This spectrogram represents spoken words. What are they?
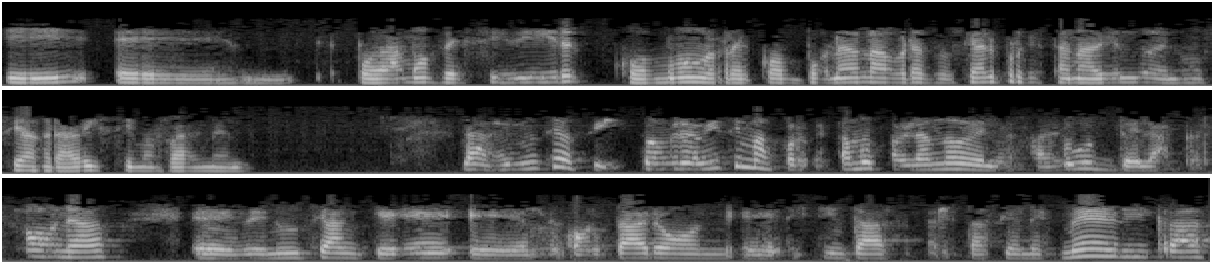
y eh, podamos decidir cómo recomponer la obra social porque están habiendo denuncias gravísimas realmente. Las denuncias sí, son gravísimas porque estamos hablando de la salud de las personas, eh, denuncian que eh, recortaron eh, distintas prestaciones médicas,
